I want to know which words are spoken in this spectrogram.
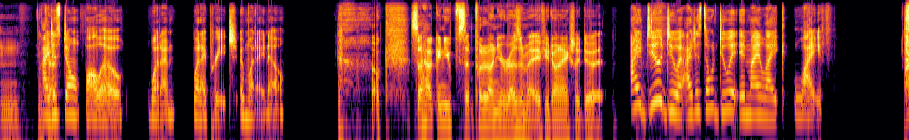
Mm, I just don't follow what I'm what I preach and what I know. Okay. so how can you put it on your resume if you don't actually do it? I do do it. I just don't do it in my like life. Is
